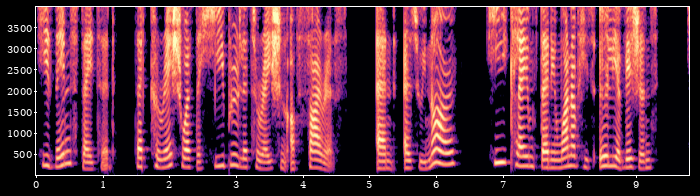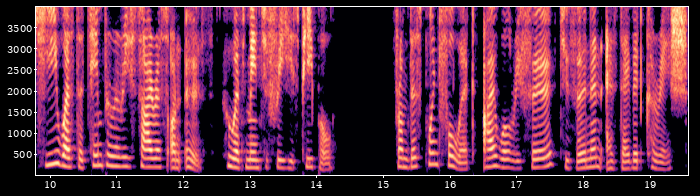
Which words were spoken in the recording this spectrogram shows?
He then stated that Koresh was the Hebrew literation of Cyrus, and as we know, he claimed that in one of his earlier visions, he was the temporary Cyrus on earth who was meant to free his people. From this point forward, I will refer to Vernon as David Koresh.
